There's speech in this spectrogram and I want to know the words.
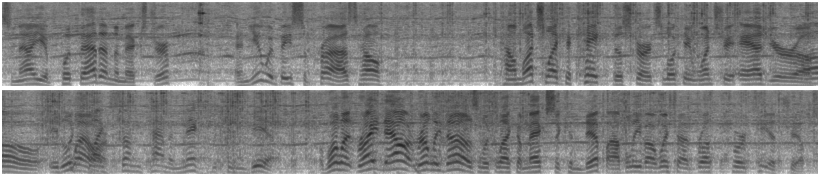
So now you put that in the mixture, and you would be surprised how how much like a cake this starts looking once you add your. Uh, Oh, it looks flour. like some kind of Mexican dip. Well, it, right now it really does look like a Mexican dip. I believe I wish I'd brought the tortilla chips.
